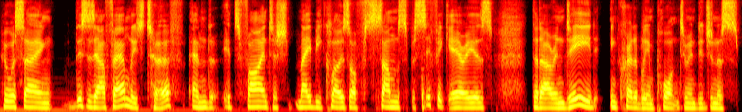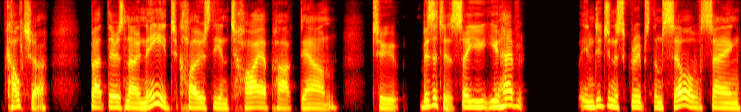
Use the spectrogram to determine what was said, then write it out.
who are saying, this is our family's turf, and it's fine to sh- maybe close off some specific areas that are indeed incredibly important to Indigenous culture. But there's no need to close the entire park down to visitors. So you, you have Indigenous groups themselves saying,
